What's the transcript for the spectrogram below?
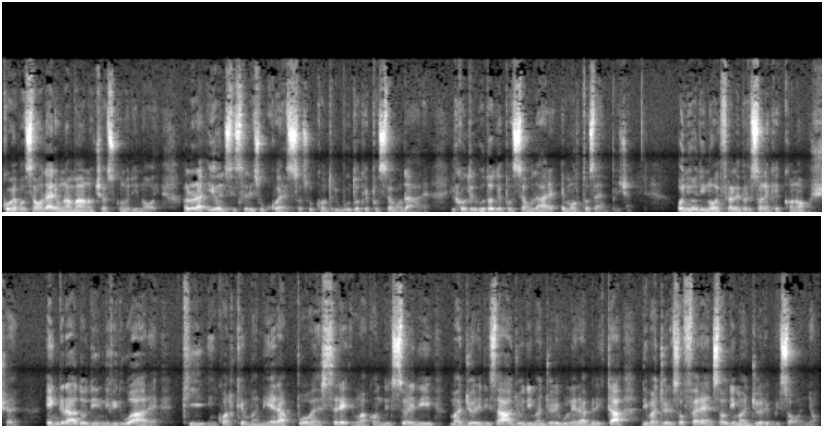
Come possiamo dare una mano ciascuno di noi? Allora io insisterei su questo, sul contributo che possiamo dare. Il contributo che possiamo dare è molto semplice. Ognuno di noi, fra le persone che conosce, è in grado di individuare chi in qualche maniera può essere in una condizione di maggiore disagio, di maggiore vulnerabilità, di maggiore sofferenza o di maggiore bisogno.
